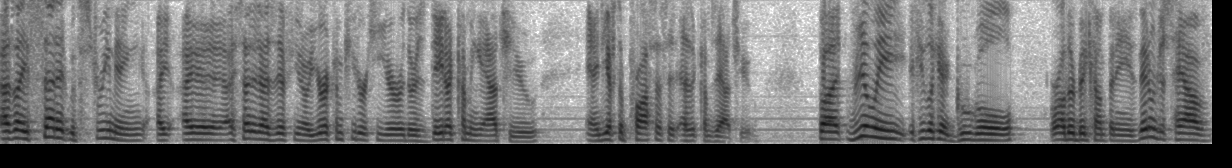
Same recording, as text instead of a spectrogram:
as I said it with streaming, I, I, I, said it as if you know, you're a computer here, there's data coming at you, and you have to process it as it comes at you. But really, if you look at Google or other big companies, they don't just have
